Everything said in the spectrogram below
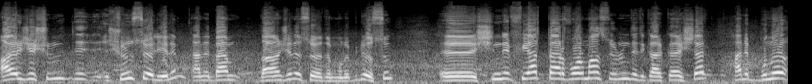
Ayrıca şunu de- şunu söyleyelim. Hani ben daha önce de söyledim bunu biliyorsun. Ee, şimdi fiyat performans ürünü dedik arkadaşlar. Hani bunu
